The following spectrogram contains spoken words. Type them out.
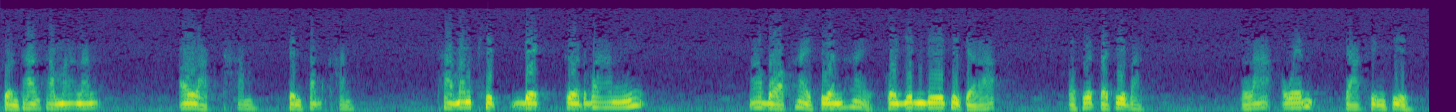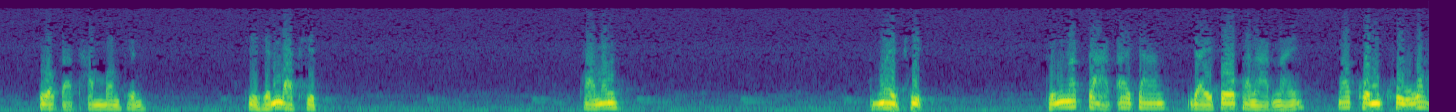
ส่วนทางธรรมะนั้น เอาหลักธรรมเป็นสำคัญ ถ้ามันผิดเด็กเกิดวานนี้ มาบอกให้เตือนให้ ก็ยินดีที่จะรับก็เพื่อปฏิบัติ ละเว้นจากสิ่งที่ตัวกระทำบำเพ็ญที่เห็นว่าผิดถ้ามันไม่ผิด ถึงนักปราชญ์อาจารย์ใหญ่โตขนาดไหน มาคมคูว่า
